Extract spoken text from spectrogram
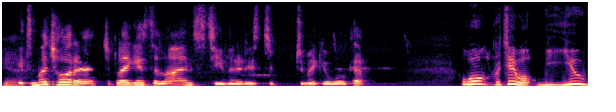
Yeah. It's much harder to play against the Lions team than it is to, to make a World Cup. Well, I tell you what, you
